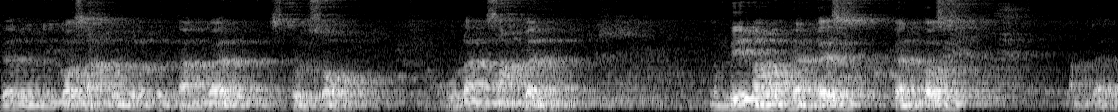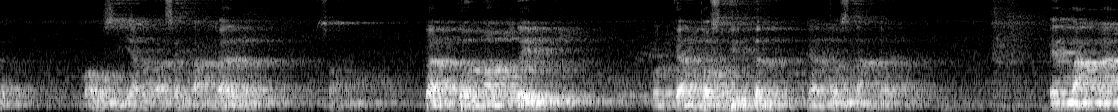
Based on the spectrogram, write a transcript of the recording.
Dan menika sampun mlebet tanggal sedasa bulan Saban nembe mau gantes gantos tanggal. Mau siang tasih tanggal songo ba'da maghrib pun gantos dinten gantos tanggal. Etangan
